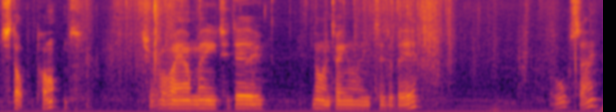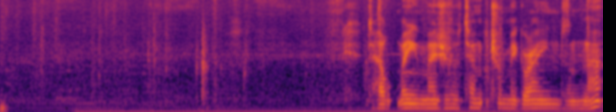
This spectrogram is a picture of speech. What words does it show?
stock pots which will allow me to do 19 litres of beer. Also to help me measure the temperature of my grains and that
